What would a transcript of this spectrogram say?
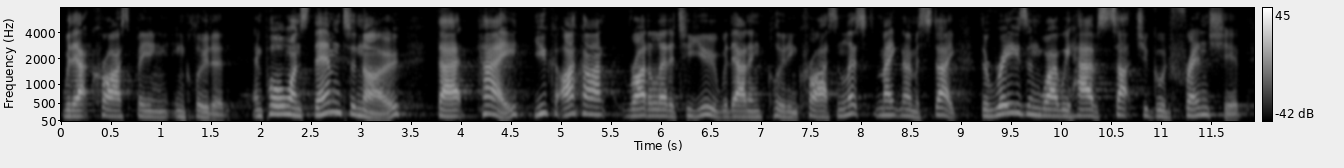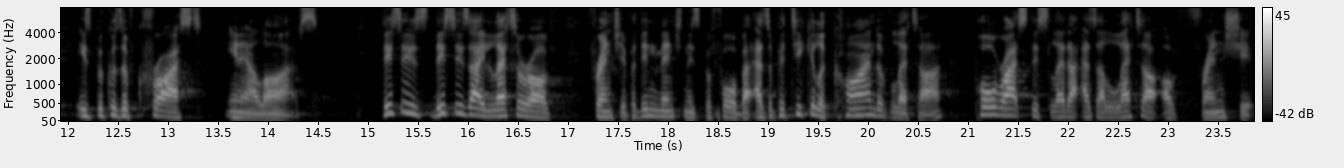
without Christ being included. And Paul wants them to know that, hey, you, I can't write a letter to you without including Christ. And let's make no mistake, the reason why we have such a good friendship is because of Christ in our lives. This is, this is a letter of friendship. I didn't mention this before, but as a particular kind of letter, Paul writes this letter as a letter of friendship.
